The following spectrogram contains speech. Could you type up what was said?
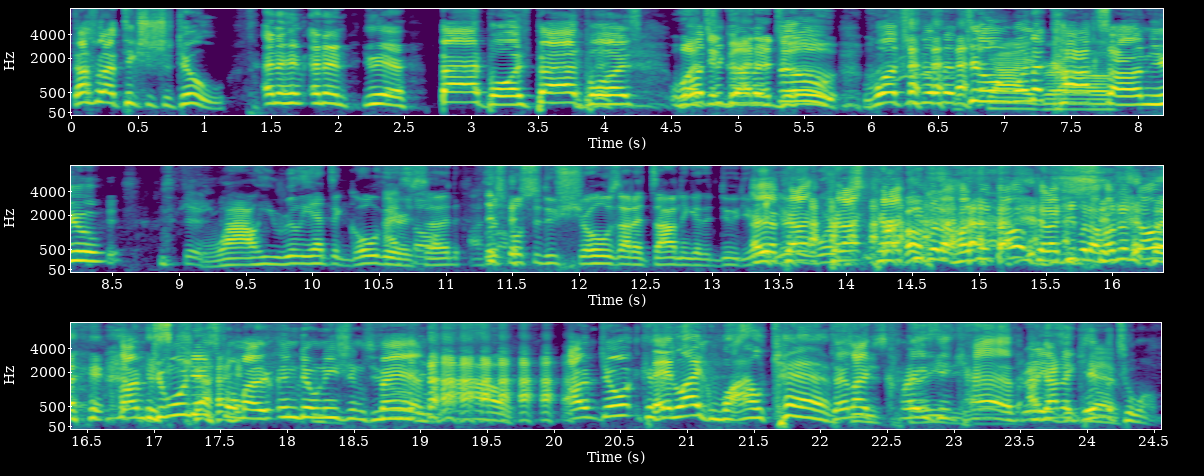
That's what I think she should do. And then, and then you hear, "Bad boys, bad boys, what, you gonna, do? What you gonna do God, when the bro. cops on you?" wow, he really had to go there, saw- son. I They're saw- supposed to do shows out of town together, dude. You're, Hey, you're can, I, the can, I, worst, can I bro. keep it a hundred though? Can I keep it a hundred though? I'm doing this for my Indonesian fans. Wow. I'm doing because They they, like Wild Kev. they like crazy, crazy, Kev. I gotta Crazy give Kev. it to him.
